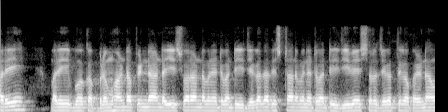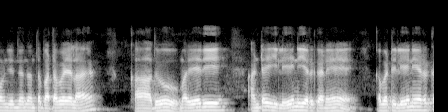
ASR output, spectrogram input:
మరి? మరి ఒక బ్రహ్మాండ పిండాండ ఈశ్వరాండం అనేటువంటి జగదధిష్టానమైనటువంటి జీవేశ్వర జగత్తుగా పరిణామం చెందినంత బట్టబయలా? కాదు. మరి ఏది? అంటే ఈ లేని ఎరుకనే. కాబట్టి లేని ఎరుక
